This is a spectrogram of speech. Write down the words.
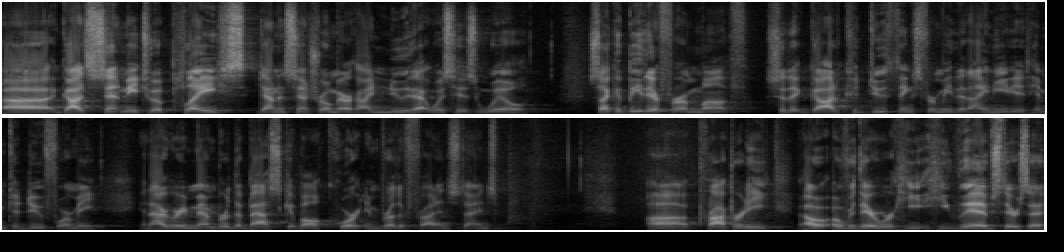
Uh, God sent me to a place down in Central America. I knew that was His will. So I could be there for a month so that God could do things for me that I needed Him to do for me. And I remember the basketball court in Brother Friedenstein's uh, property uh, over there where he, he lives. There's a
